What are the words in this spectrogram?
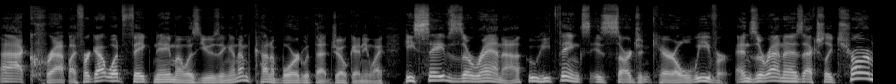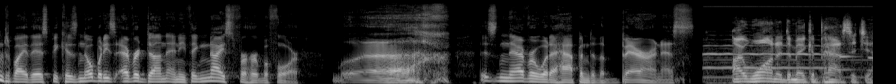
Ah, crap, I forgot what fake name I was using, and I'm kinda bored with that joke anyway. He saves Zarana, who he thinks is Sergeant Carol Weaver. And Zarana is actually charmed by this because nobody's ever done anything nice for her before. Ugh, this never would have happened to the Baroness. I wanted to make a pass at you,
